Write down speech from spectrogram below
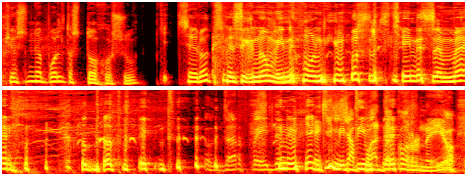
ποιος είναι ο απόλυτος στόχος σου και σε ρώτησε. Ε, Συγγνώμη, είναι μονίμως λες και είναι σε μεθ ο Darth Vader. Ο Darth Vader Είναι μια έχει κινητή για πάντα μεθ. κορονοϊό.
